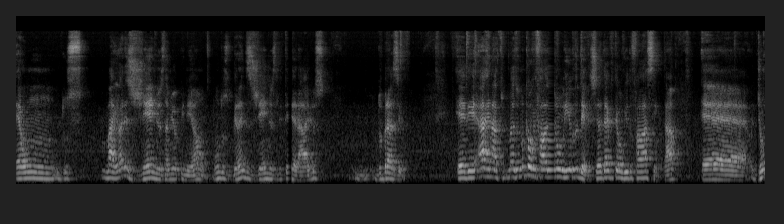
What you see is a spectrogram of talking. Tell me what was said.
é um dos maiores gênios, na minha opinião, um dos grandes gênios literários do Brasil. Ele, ah, Renato, mas eu nunca ouvi falar de um livro dele. Você já deve ter ouvido falar assim, tá? É, de, um,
